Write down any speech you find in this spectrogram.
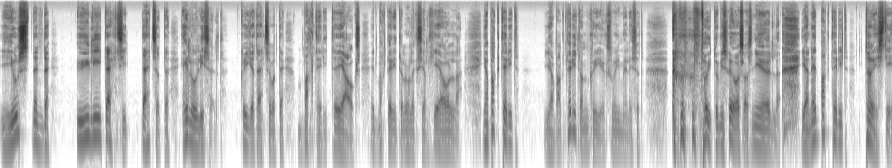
just nende ülitähtsi, tähtsate eluliselt kõige tähtsamate bakterite jaoks, et bakteritel oleks seal hea olla. ja bakterid, ja bakterid on kõigeks võimelised toitumise osas nii-öelda ja need bakterid tõesti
